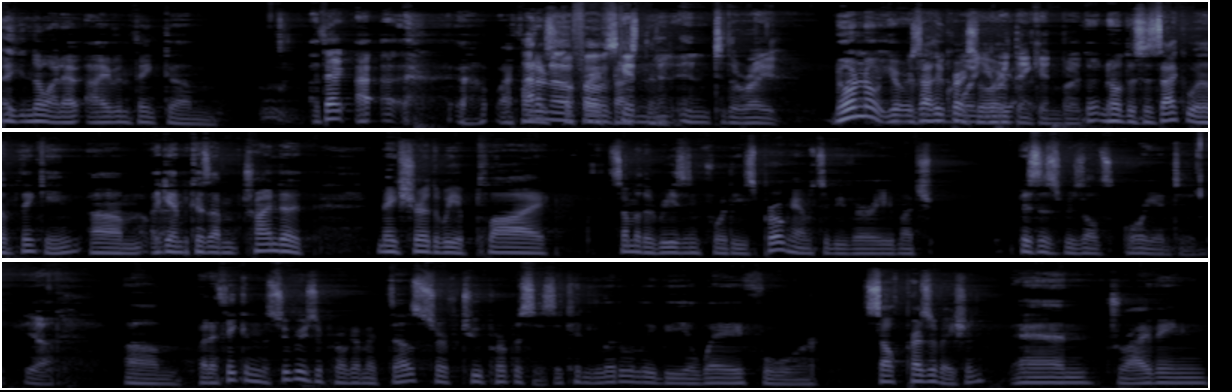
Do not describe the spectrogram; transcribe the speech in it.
I, no, and I, I even think um, I think I I, I, I don't know if I was getting into the right No, no, you're exactly correct. what So you were thinking, but No, No, this is exactly what I'm thinking. Um, Okay. Again, because I'm trying to make sure that we apply some of the reason for these programs to be very much business results oriented. yeah, Um, but I think in the super user program, it does serve two purposes. It can literally be a way for self preservation and driving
